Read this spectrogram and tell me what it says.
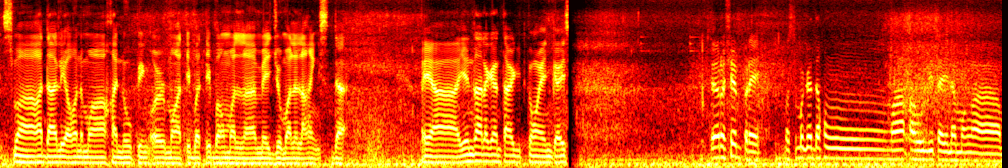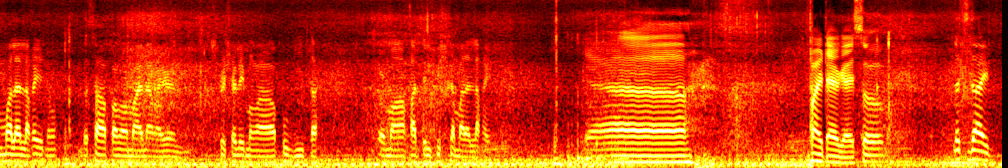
Mas makakadali ako ng mga canoping or mga tiba-tibang mala, medyo malalaking isda. Kaya yun talaga ang target ko ngayon guys. Pero syempre, mas maganda kung makakahuli tayo ng mga malalaki no sa pamamana ngayon. Especially mga pugita or mga cuttlefish na malalaki. Kaya fire tayo guys. So let's dive.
